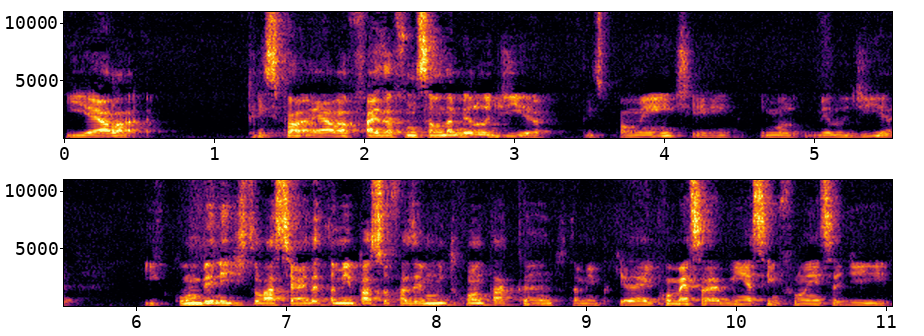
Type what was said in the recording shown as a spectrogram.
E ela principal, ela faz a função da melodia, principalmente em melodia. E com Benedito Lacerda também passou a fazer muito contacanto também, porque aí começa a vir essa influência de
